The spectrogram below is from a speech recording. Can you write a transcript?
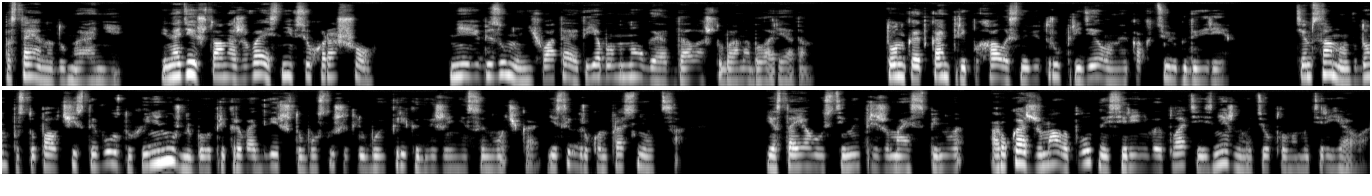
Постоянно думаю о ней и надеюсь, что она жива и с ней все хорошо, мне ее безумно не хватает, и я бы многое отдала, чтобы она была рядом. Тонкая ткань трепыхалась на ветру, приделанная, как тюль к двери. Тем самым в дом поступал чистый воздух, и не нужно было прикрывать дверь, чтобы услышать любой крик и движение сыночка, если вдруг он проснется. Я стояла у стены, прижимаясь спиной, а рука сжимала плотное сиреневое платье из нежного теплого материала.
